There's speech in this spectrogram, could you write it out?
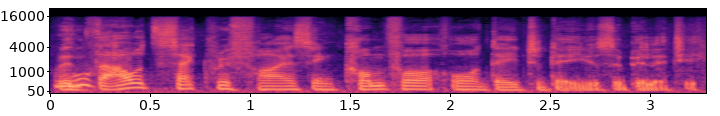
without Ooh. sacrificing comfort or day to day usability.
